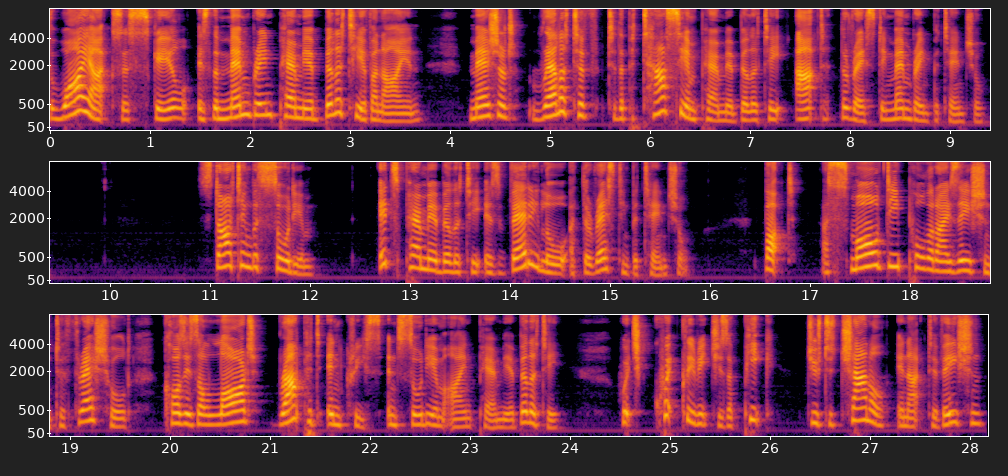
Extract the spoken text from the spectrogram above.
The y-axis scale is the membrane permeability of an ion measured relative to the potassium permeability at the resting membrane potential. Starting with sodium, its permeability is very low at the resting potential, but a small depolarization to threshold causes a large, rapid increase in sodium ion permeability, which quickly reaches a peak due to channel inactivation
